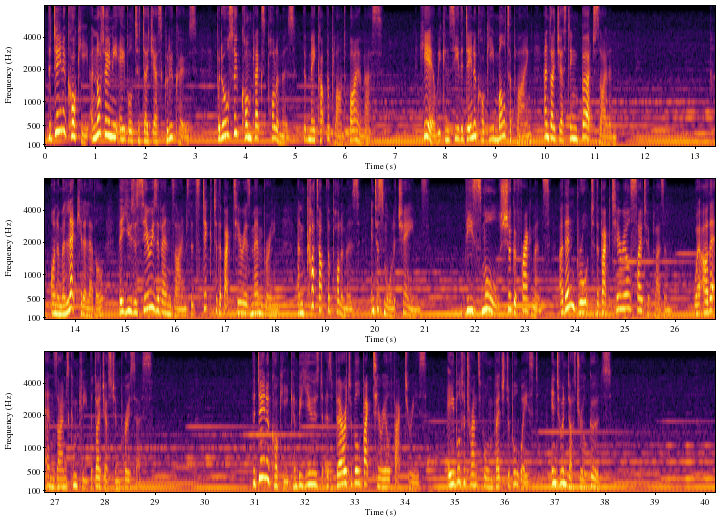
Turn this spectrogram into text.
The Deinococci are not only able to digest glucose, but also complex polymers that make up the plant biomass. Here we can see the Deinococci multiplying and digesting birch xylem. On a molecular level, they use a series of enzymes that stick to the bacteria's membrane and cut up the polymers into smaller chains. These small sugar fragments are then brought to the bacterial cytoplasm, where other enzymes complete the digestion process. The Deinococci can be used as veritable bacterial factories, able to transform vegetable waste into industrial goods.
